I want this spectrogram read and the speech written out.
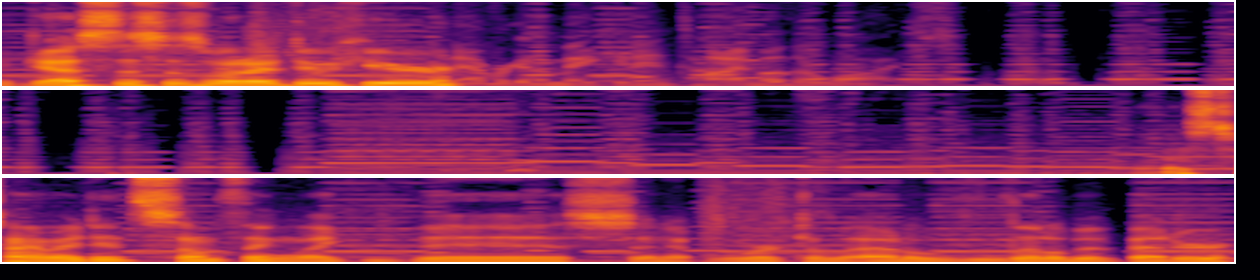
I guess this is what I do here. Never gonna make it in time otherwise. Last time I did something like this, and it worked out a little bit better.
